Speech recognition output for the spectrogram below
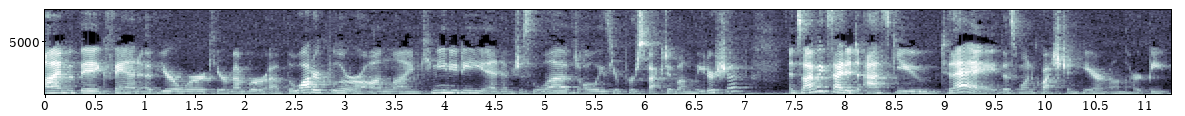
I'm a big fan of your work. You're a member of the Water Cooler, our online community, and have just loved always your perspective on leadership. And so I'm excited to ask you today this one question here on the Heartbeat.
